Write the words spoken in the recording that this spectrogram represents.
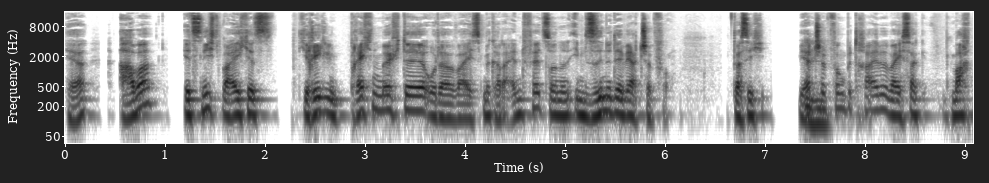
Ja, aber jetzt nicht, weil ich jetzt die Regeln brechen möchte oder weil es mir gerade einfällt, sondern im Sinne der Wertschöpfung. Dass ich Wertschöpfung mhm. betreibe, weil ich sage, macht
